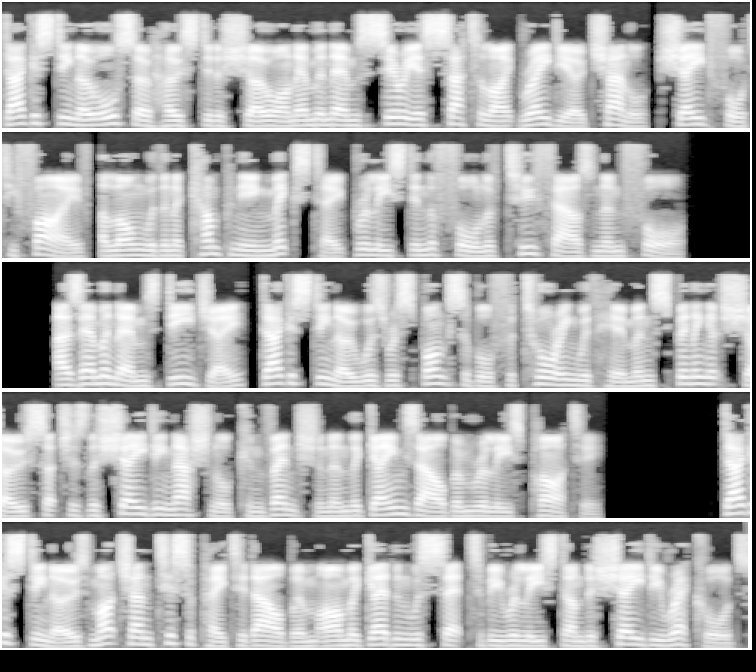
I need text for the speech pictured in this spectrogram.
D'Agostino also hosted a show on Eminem's Sirius satellite radio channel, Shade 45, along with an accompanying mixtape released in the fall of 2004. As Eminem's DJ, D'Agostino was responsible for touring with him and spinning at shows such as the Shady National Convention and the Game's album release party. D'Agostino's much-anticipated album Armageddon was set to be released under Shady Records,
